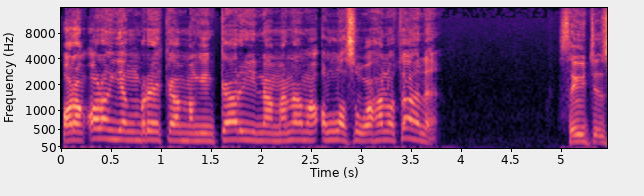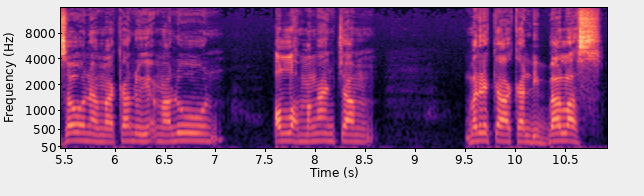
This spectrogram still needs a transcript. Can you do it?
orang-orang yang mereka mengingkari nama-nama Allah Subhanahu wa taala. Sayujzauna makanu ya'malun. Allah mengancam mereka akan dibalas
